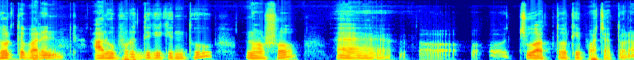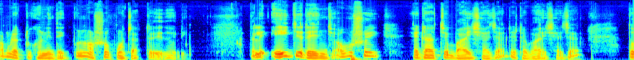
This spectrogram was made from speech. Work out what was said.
ধরতে পারেন, আর উপরের দিকে কিন্তু নশো চুয়াত্তর কি পঁচাত্তর, আমরা একটুখানি দেখব, নশো পঁচাত্তরই ধরি। তাহলে এই যে রেঞ্জ অবশ্যই এটা হচ্ছে বাইশ হাজার, এটা বাইশ হাজার। তো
